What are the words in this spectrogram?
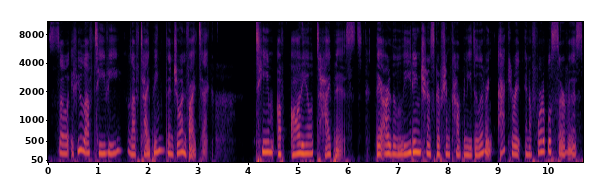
So if you love TV, love typing, then join Vitac. Team of audio typists. They are the leading transcription company delivering accurate and affordable service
